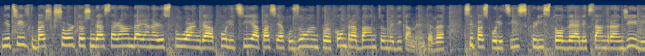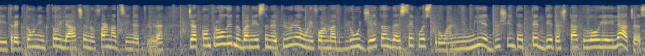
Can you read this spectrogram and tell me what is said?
Një çift bashkëshortësh nga Saranda janë arrestuar nga policia pasi akuzohen për kontrabandë të medikamenteve. Sipas policisë, Kristo dhe Aleksandra Anxheli i tregtonin këto ilaçe në farmacinë e tyre. Gjatë kontrollit në banesën e tyre, uniformat blu gjetën dhe sekuestruan 1287 lloje ilaçesh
